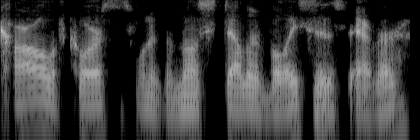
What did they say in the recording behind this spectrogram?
Carl, of course, is one of the most stellar voices ever.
